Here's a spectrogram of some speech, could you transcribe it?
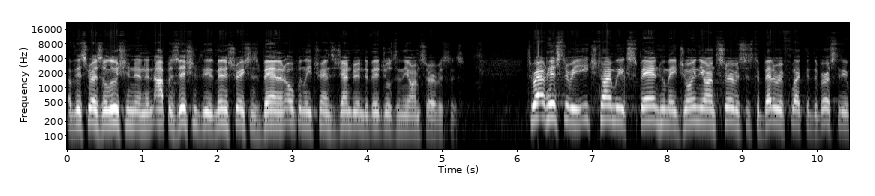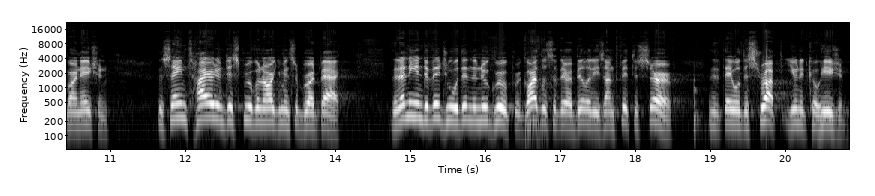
of this resolution and in opposition to the administration's ban on openly transgender individuals in the armed services. Throughout history, each time we expand who may join the armed services to better reflect the diversity of our nation, the same tired and disproven arguments are brought back that any individual within the new group, regardless of their abilities, unfit to serve, and that they will disrupt unit cohesion.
